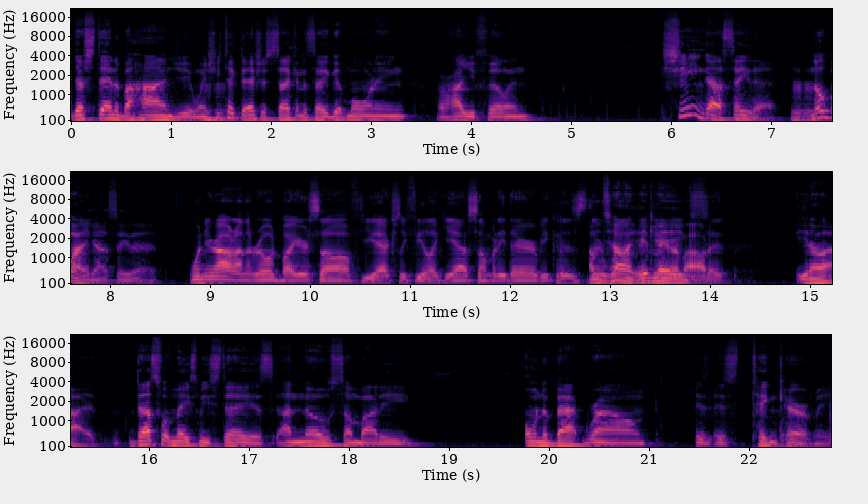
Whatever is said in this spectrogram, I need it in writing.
they're standing behind you. When she mm-hmm. take the extra second to say good morning or how you feeling, she ain't gotta say that. Mm-hmm. Nobody gotta say that. When you're out on the road by yourself, you actually feel like you have somebody there because they're I'm telling willing to you, it care makes- about it. You know, I, that's what makes me stay is I know somebody on the background is, is taking care of me.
